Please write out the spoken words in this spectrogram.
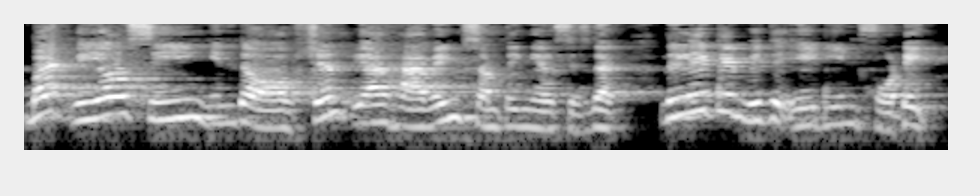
But we are seeing in the option, we are having something else is that related with 1840.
